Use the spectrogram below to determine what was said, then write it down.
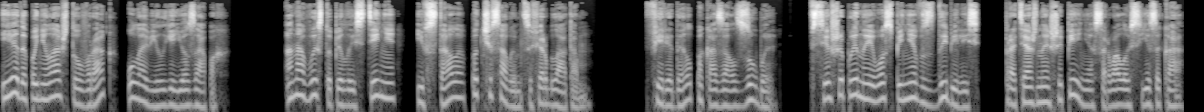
и Эда поняла, что враг уловил ее запах. Она выступила из тени и встала под часовым циферблатом. Феридел показал зубы. Все шипы на его спине вздыбились, протяжное шипение сорвалось с языка.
